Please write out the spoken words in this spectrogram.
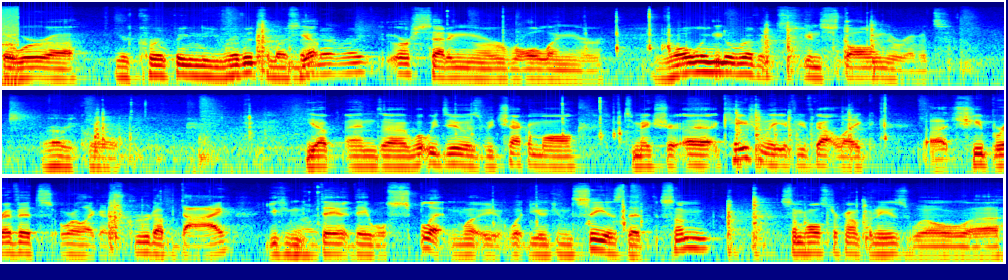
So we're uh, You're crimping the rivets, am I saying Yep. that right? or setting or rolling or Rolling the rivets. installing the rivets. Very cool. Yep, and uh, what we do is we check them all to make sure. Uh, occasionally, if you've got like uh, cheap rivets or like a screwed up die, you can they, they will split. And what you, what you can see is that some some holster companies will uh,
